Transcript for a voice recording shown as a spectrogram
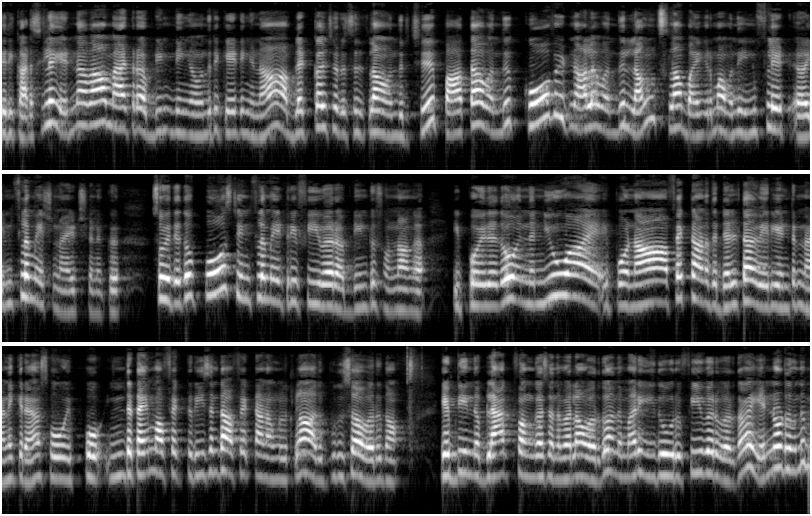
சரி கடைசியில் என்னதான் மேட்ரு அப்படின்னு நீங்கள் வந்துட்டு கேட்டிங்கன்னா பிளட் கல்ச்சர் ரிசல்ட்லாம் வந்துருச்சு. பார்த்தா வந்து கோவிட்னால வந்து லங்ஸ்லாம் பயங்கரமாக வந்து இன்ஃப்ளேட் இன்ஃப்ளமேஷன் ஆயிடுச்சு எனக்கு. ஸோ இது ஏதோ போஸ்ட் இன்ஃப்ளமேட்டரி ஃபீவர் அப்படின்ட்டு சொன்னாங்க. இப்போ இது ஏதோ இந்த நியூவாக இப்போ நான் அஃபெக்ட் ஆனது டெல்டா வேரியன்ட்னு நினைக்கிறேன். ஸோ இப்போ இந்த டைம் அஃபெக்ட் ரீசெண்டாக அஃபெக்ட் ஆனவங்களுக்குலாம் அது புதுசாக வருதான். எப்படி இந்த பிளாக் ஃபங்கஸ் அந்த மாதிரிலாம் வருதோ அந்த மாதிரி இது ஒரு ஃபீவர் வருதா? என்னோட வந்து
